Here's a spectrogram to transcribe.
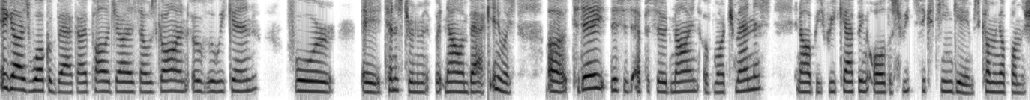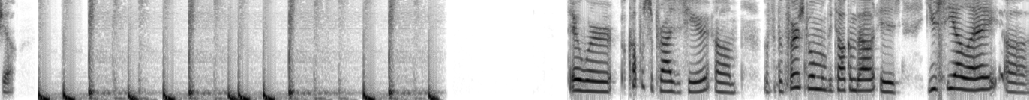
Hey guys, welcome back. I apologize. I was gone over the weekend for a tennis tournament, but now I'm back. Anyways, uh, today this is episode 9 of March Madness, and I'll be recapping all the Sweet 16 games coming up on the show. There were a couple surprises here. Um, but the first one we'll be talking about is UCLA uh,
